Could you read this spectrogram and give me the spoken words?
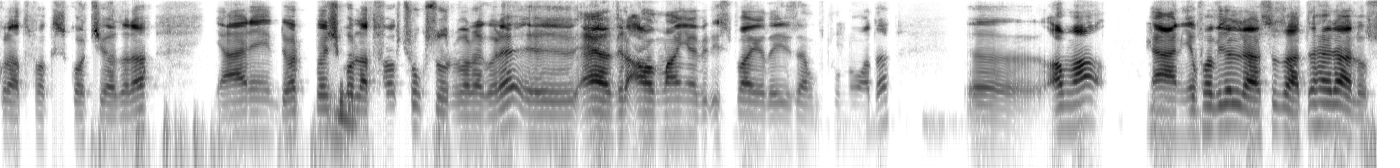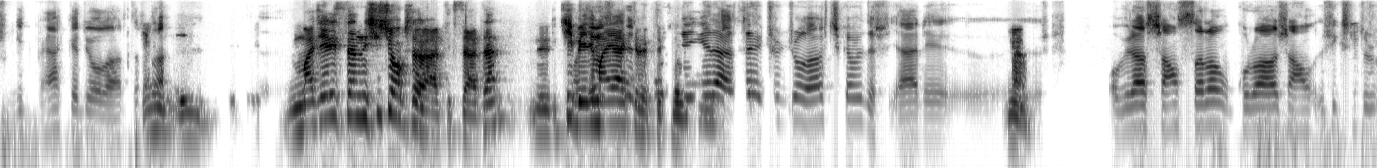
gol atmak Skoçya'da yani 4-5 Hı. gol atmak çok zor bana göre. Ee, eğer bir Almanya bir İspanya'da izlem bu turnuvada. Ee, ama yani yapabilirlerse zaten helal olsun. Gitmeyi hak ediyorlardır da. E, Macaristan'ın işi çok zor artık zaten. E, Ki benim hayal kırıklığı. Yenerse üçüncü olarak çıkabilir. Yani e, Evet. O biraz şanslara kura şans fikstür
